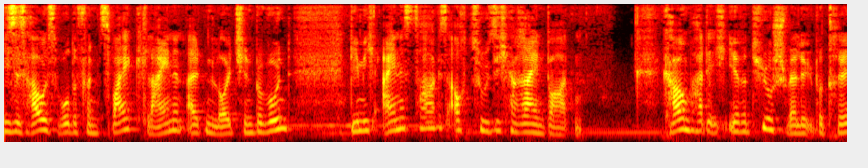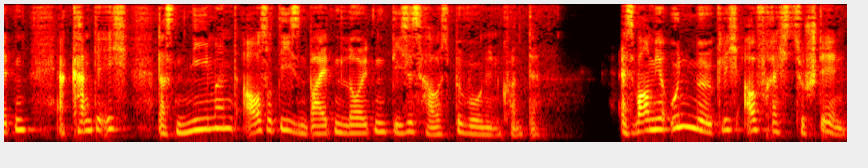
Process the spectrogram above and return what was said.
Dieses Haus wurde von zwei kleinen alten Leutchen bewohnt, die mich eines Tages auch zu sich hereinbaten. Kaum hatte ich ihre Türschwelle übertreten, erkannte ich, dass niemand außer diesen beiden Leuten dieses Haus bewohnen konnte. Es war mir unmöglich, aufrecht zu stehen.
